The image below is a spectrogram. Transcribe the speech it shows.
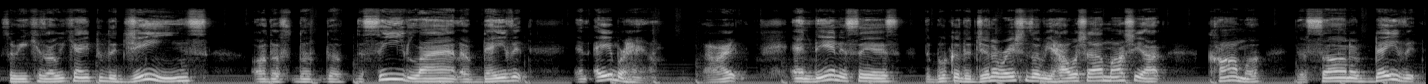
So we, so we came through the genes or the, the, the, the seed line of David and Abraham. All right. And then it says the book of the generations of Yahweh Mashiach, comma, the son of David,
